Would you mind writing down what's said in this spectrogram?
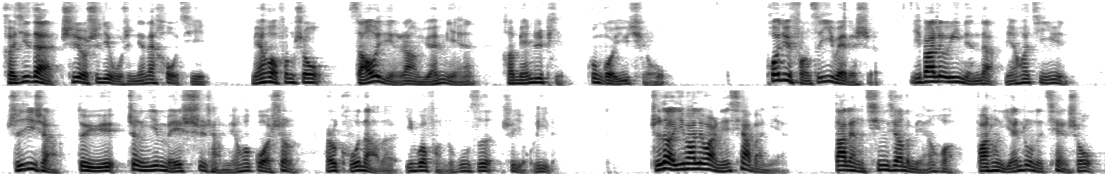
可惜在19世纪50年代后期，棉花丰收早已经让原棉和棉制品。供过于求。颇具讽刺意味的是，1861年的棉花禁运，实际上对于正因为市场棉花过剩而苦恼的英国纺织公司是有利的。直到1862年下半年，大量倾销的棉花发生严重的欠收，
